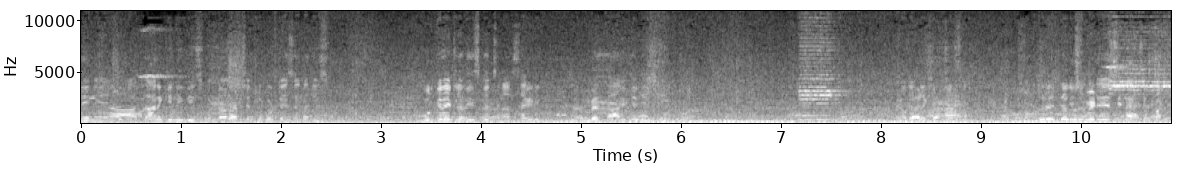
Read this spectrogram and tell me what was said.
దీన్ని దానికి నీ తీసుకుంటారు ఆ చెట్లు కొట్టేసాక తీసుకుంటారు. ఊరికనే ఇట్లా తీసుకొచ్చినారు సైడ్ దానికే తీసుకుంటారు. చేసి నాకు చెప్పండి.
